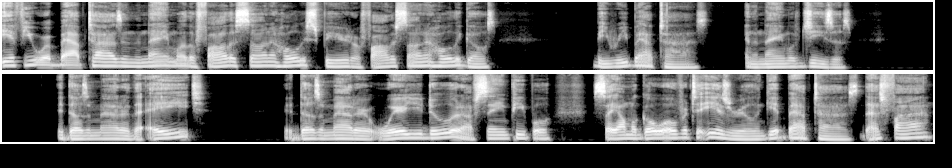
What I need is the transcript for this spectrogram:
if you were baptized in the name of the Father, Son, and Holy Spirit, or Father, Son, and Holy Ghost, be rebaptized in the name of Jesus. It doesn't matter the age, it doesn't matter where you do it. I've seen people say, I'm going to go over to Israel and get baptized. That's fine.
